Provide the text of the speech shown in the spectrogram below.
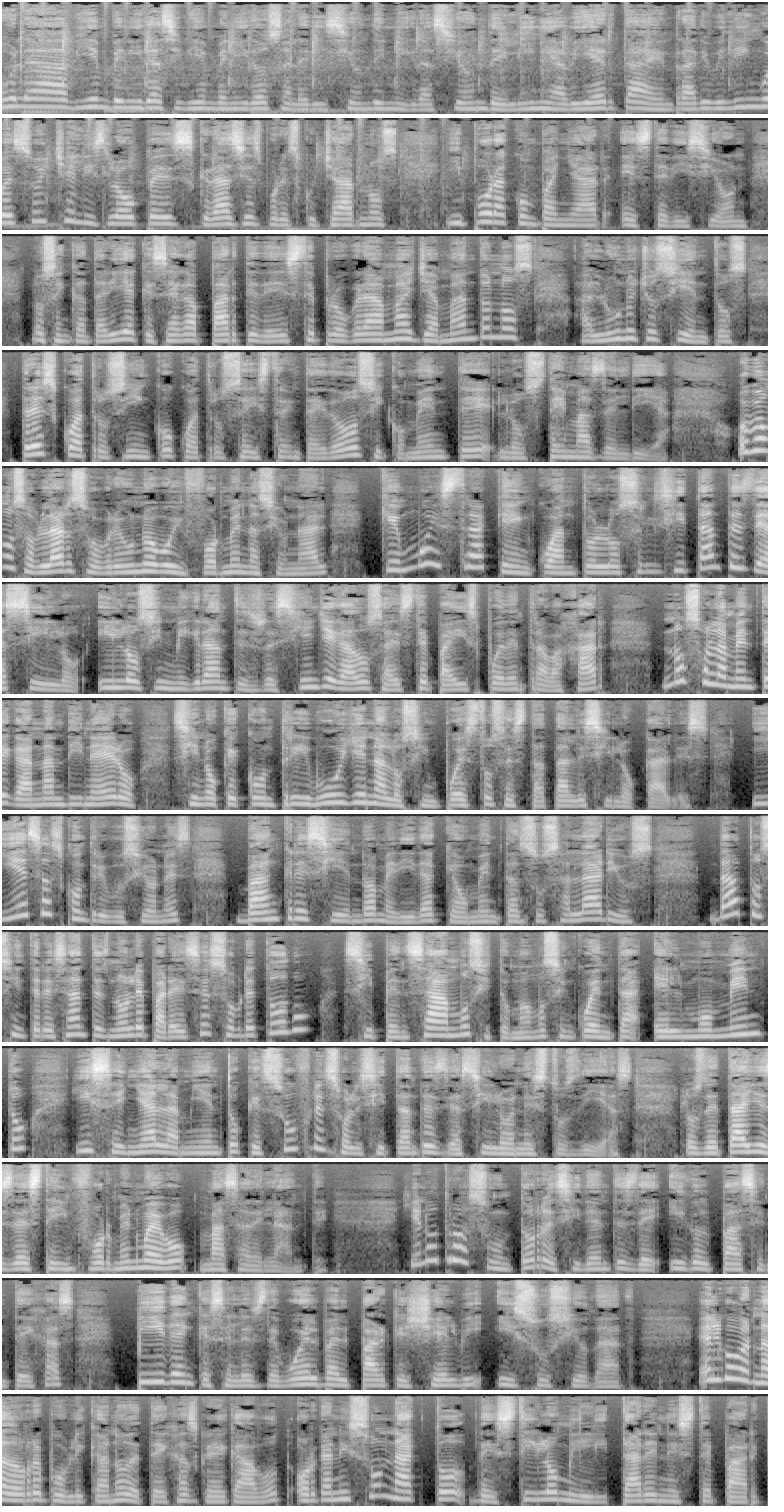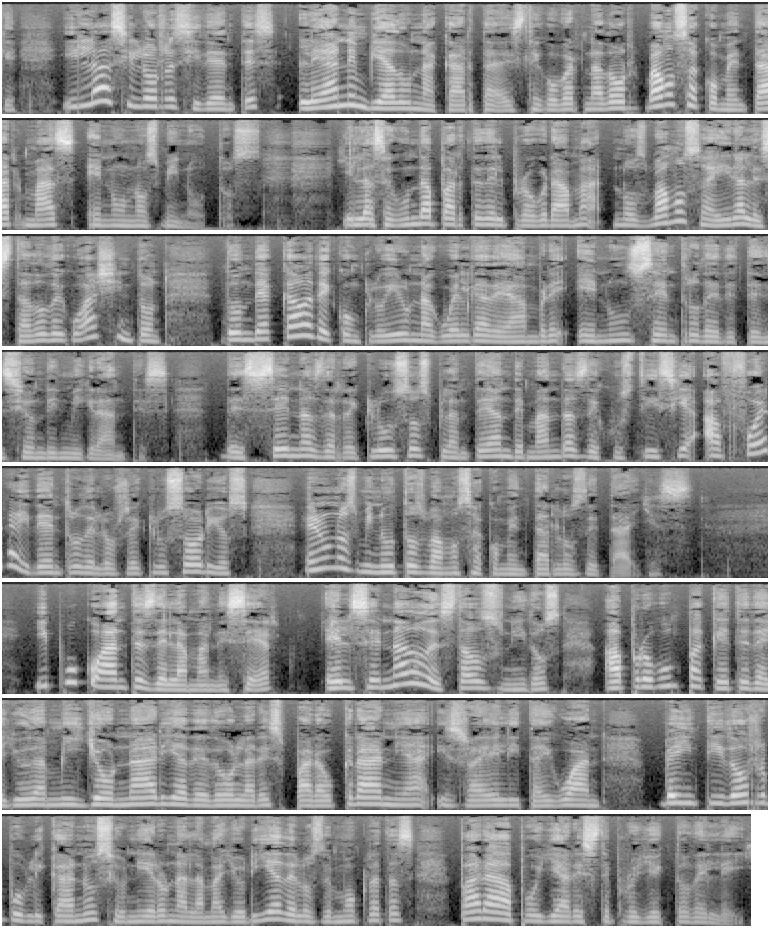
Hola, bienvenidas y bienvenidos a la edición de Inmigración de Línea Abierta en Radio Bilingüe. Soy Chelis López, gracias por escucharnos y por acompañar esta edición. Nos encantaría que se haga parte de este programa llamándonos al 1-800-345-4632 y comente los temas del día. Hoy vamos a hablar sobre un nuevo informe nacional que muestra que en cuanto los solicitantes de asilo y los inmigrantes recién llegados a este país pueden trabajar, no solamente ganan dinero, sino que contribuyen a los impuestos estatales y locales. Y esas contribuciones van creciendo a medida que aumentan sus salarios. Datos interesantes, ¿no le parece? Sobre todo si pensamos y tomamos en cuenta el momento y señalamiento que sufren solicitantes de asilo en estos días. Los detalles de este informe nuevo más adelante. Y en otro asunto, residentes de Eagle Pass en Texas piden que se les devuelva el Parque Shelby y su ciudad. El gobernador republicano de Texas, Greg Abbott, organizó un acto de estilo militar en este parque y las y los residentes le han enviado una carta a este gobernador. Vamos a comentar más en unos minutos. Y en la segunda parte del programa nos vamos a ir al estado de Washington, donde acaba de concluir una huelga de hambre en un centro de detención de inmigrantes. Decenas de reclusos plantean demandas de justicia afuera y dentro de los reclusorios. En unos minutos vamos a comentar los detalles. Y poco antes del amanecer, el Senado de Estados Unidos aprobó un paquete de ayuda millonaria de dólares para Ucrania, Israel y Taiwán. 22 republicanos se unieron a la mayoría de los demócratas para apoyar este proyecto de ley.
